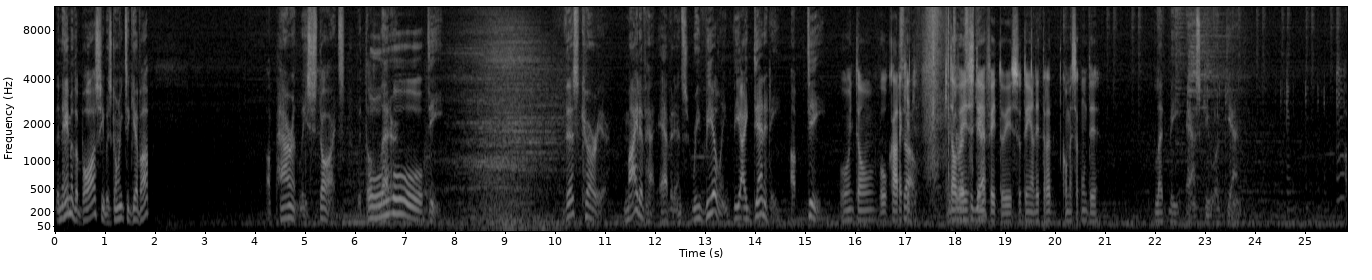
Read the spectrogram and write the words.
The name of the boss he was going to give up? Apparently starts with the letter Oh, D. This courier might have had evidence revealing the identity of D. Ou então o cara que, que talvez tenha feito isso tem a letra começa com D. Let me ask you again. A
